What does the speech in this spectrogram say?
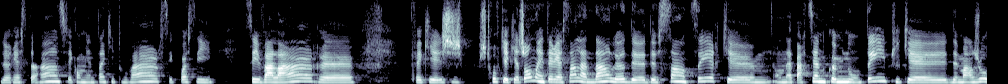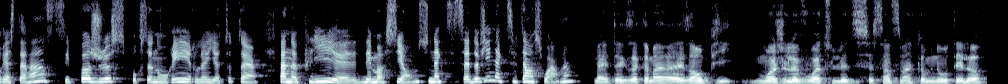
le, restaurant, ça fait combien de temps qu'il est ouvert, c'est quoi ses, ses valeurs. Euh, fait que je, trouve qu'il y a quelque chose d'intéressant là-dedans, là, de, sentir qu'on hum, appartient à une communauté, puis que de manger au restaurant, c'est pas juste pour se nourrir. Là. Il y a toute une panoplie euh, d'émotions. Ça devient une activité en soi. Là. Ben, exactement raison. Puis moi, je le vois, tu le dis, ce sentiment de communauté-là,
